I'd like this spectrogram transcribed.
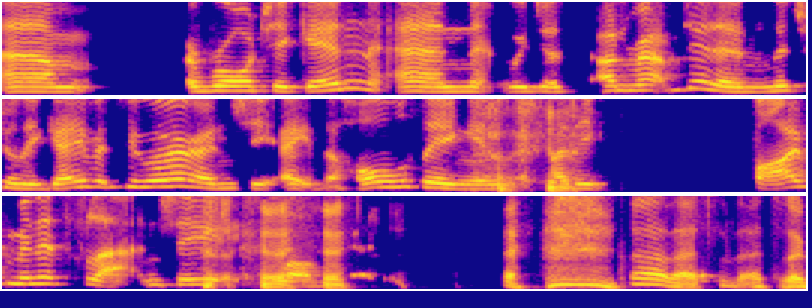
um, a raw chicken, and we just unwrapped it and literally gave it to her, and she ate the whole thing in I think five minutes flat, and she loved it. oh, that's that's a,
